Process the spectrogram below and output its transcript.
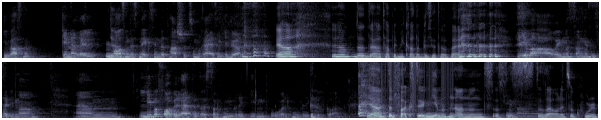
ich weiß nicht, generell Ja. tausende Snacks in der Tasche zum Reisen gehören. Ja, ja da, da ertappe ich mich gerade ein bisschen dabei. Wie war, aber ich muss sagen, es ist halt immer ähm, lieber vorbereitet als dann hungrig irgendwo, weil hungrig geht gar nicht. Ja, dann fuckst du irgendjemanden an und das, Genau, ist, ja. das ist auch nicht so cool.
